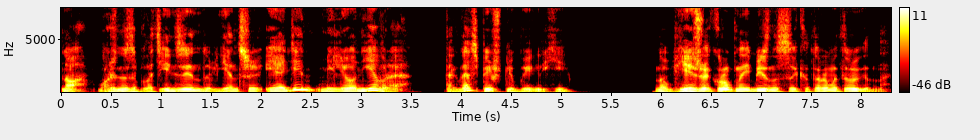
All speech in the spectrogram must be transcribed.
Но можно заплатить за индульгенцию и 1 миллион евро. Тогда спишут любые грехи. Но есть же крупные бизнесы, которым это выгодно.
